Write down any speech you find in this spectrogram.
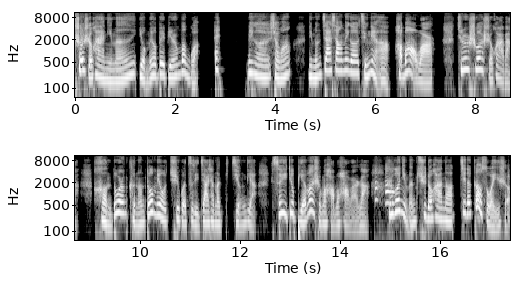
说实话你们有没有被别人问过？哎那个小王你们家乡那个景点啊好不好玩其实说实话吧很多人可能都没有去过自己家乡的景点所以就别问什么好不好玩了。如果你们去的话呢记得告诉我一声。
